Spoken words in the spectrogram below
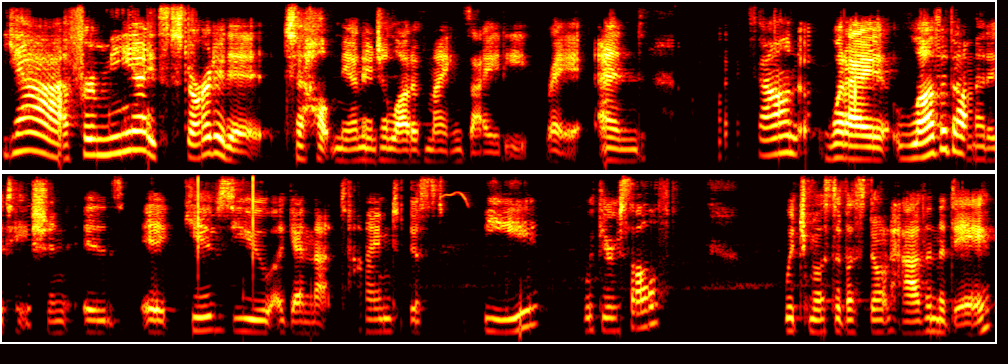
Yeah, for me, I started it to help manage a lot of my anxiety, right? And what I found what I love about meditation is it gives you, again, that time to just be with yourself, which most of us don't have in the day.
